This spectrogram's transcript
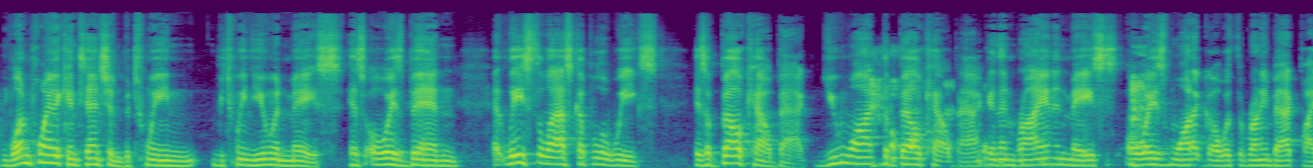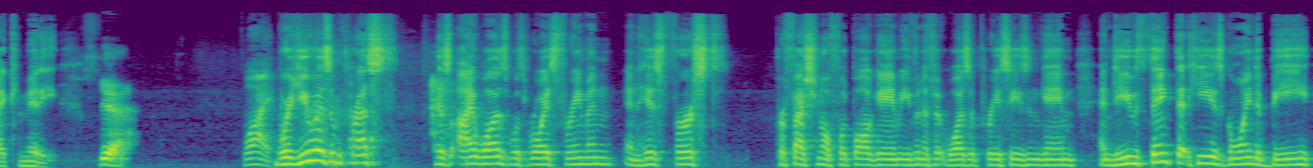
one point of contention between between you and Mace has always been, at least the last couple of weeks, is a bell cow back. You want the bell cow back, and then Ryan and Mace always want to go with the running back by committee. Yeah. Why? Were you as impressed as I was with Royce Freeman in his first professional football game, even if it was a preseason game? And do you think that he is going to be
